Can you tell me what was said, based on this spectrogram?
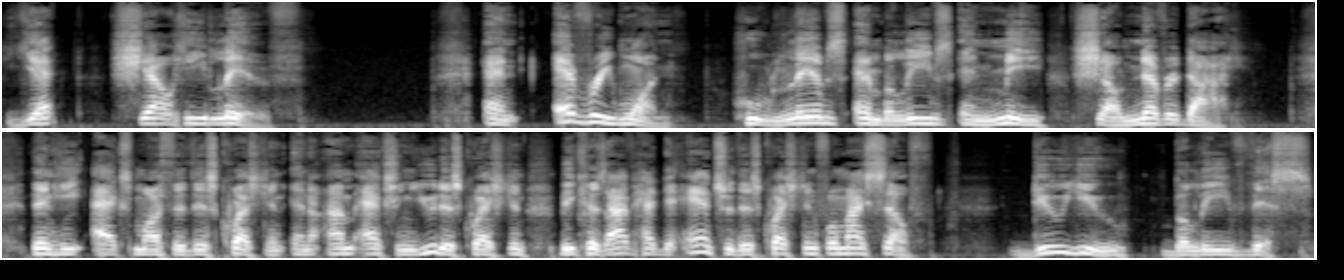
yet shall he live. And everyone who lives and believes in me shall never die. Then he asked Martha this question, and I'm asking you this question because I've had to answer this question for myself. Do you believe this?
